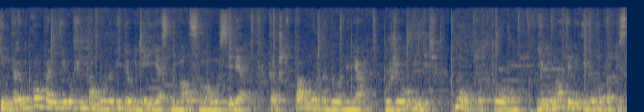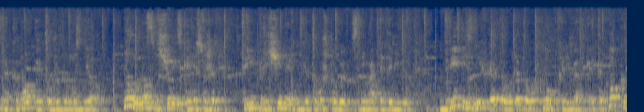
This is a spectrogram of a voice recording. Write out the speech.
Kinder Company, и в общем там было видео, где я снимал самого себя. Так что там можно было меня уже увидеть. Ну, тот, кто внимательный и давно подписан на канал, это уже давно сделал. Ну, у нас еще есть, конечно же, три причины для того, чтобы снимать это видео. Две из них это вот эта вот кнопка, ребятка. Это кнопка,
